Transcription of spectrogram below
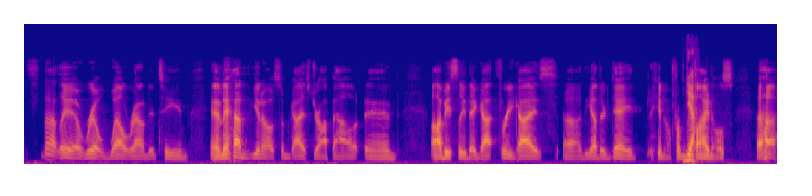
it's not like a real well-rounded team, and they had you know some guys drop out, and obviously they got three guys uh, the other day, you know, from the Yeah. finals. Uh,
